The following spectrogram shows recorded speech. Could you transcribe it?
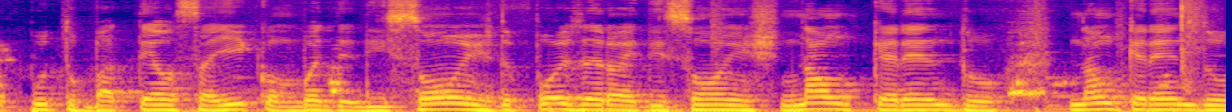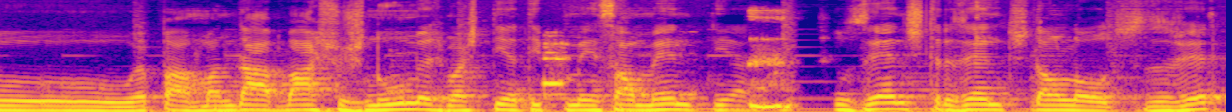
o puto bateu-se aí com boa de edições, depois eram edições não querendo, não querendo, epá, mandar abaixo os números, mas tinha tipo mensalmente, tinha 200, 300 downloads, estás a ver?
